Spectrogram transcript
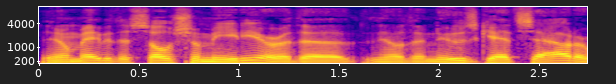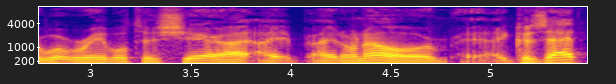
you know, maybe the social media or the you know the news gets out or what we're able to share. I I, I don't know because that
